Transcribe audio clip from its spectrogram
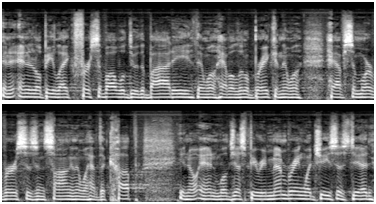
And, and, it'll be like, first of all, we'll do the body, then we'll have a little break, and then we'll have some more verses and song, and then we'll have the cup, you know, and we'll just be remembering what Jesus did.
